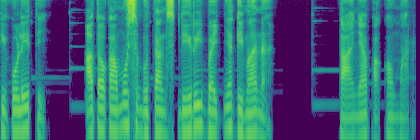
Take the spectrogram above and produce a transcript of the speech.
dikuliti, atau kamu sebutkan sendiri baiknya gimana? Tanya Pak Komar.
